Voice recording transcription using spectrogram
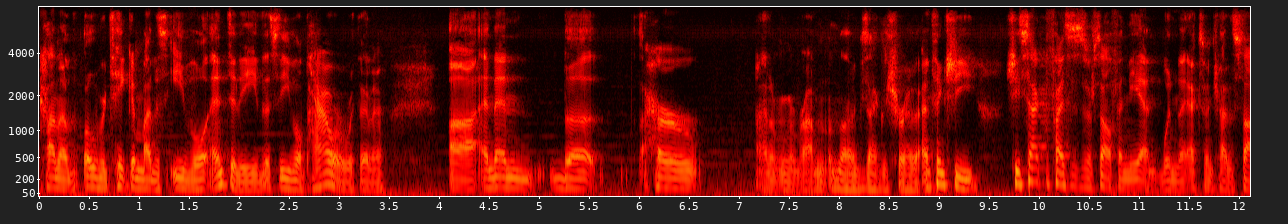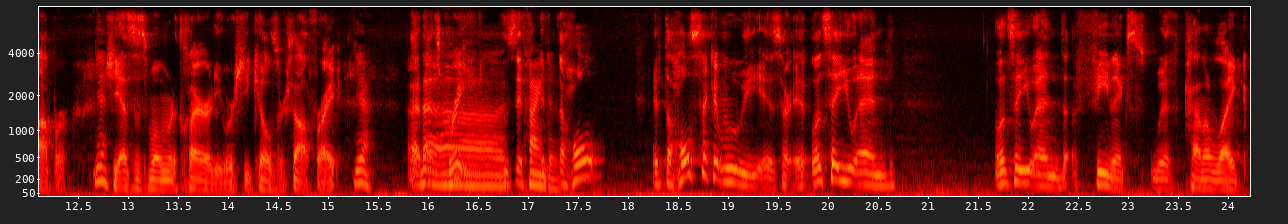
kind of overtaken by this evil entity, this evil power within her, uh, and then the her, I don't remember, I'm, I'm not exactly sure. I think she she sacrifices herself in the end when the X Men try to stop her. Yeah. She has this moment of clarity where she kills herself, right? yeah. And that's great. Uh, 'Cause if, kind if of. the whole if the whole second movie is her, if- let's say you end, let's say you end Phoenix with kind of like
